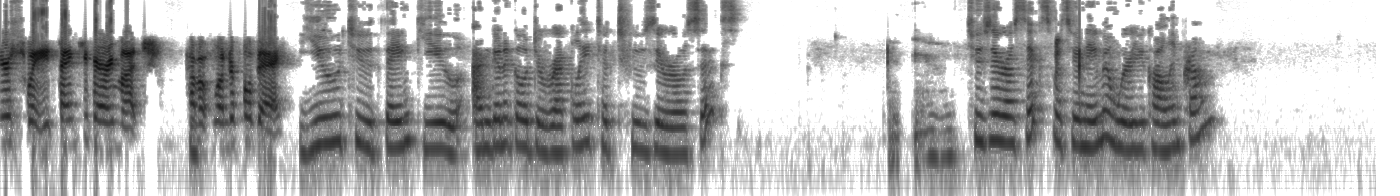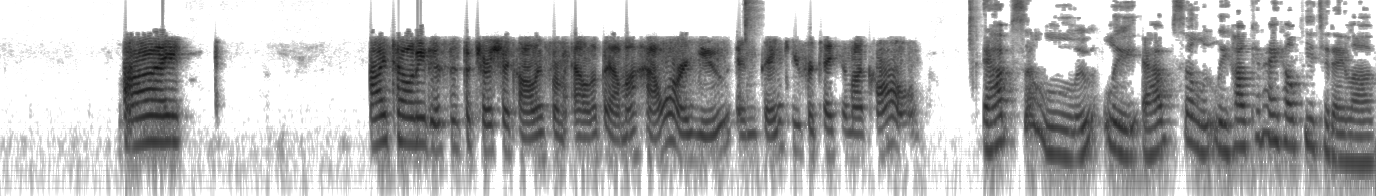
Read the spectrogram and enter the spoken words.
you're sweet. Thank you very much. Have a wonderful day. You too. Thank you. I'm going to go directly to 206. 206, what's your name and where are you calling from? Hi. Hi, Tony. This is Patricia calling from Alabama. How are you? And thank you for taking my call. Absolutely. Absolutely. How can I help you today, love?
